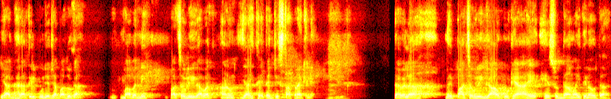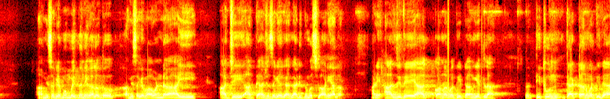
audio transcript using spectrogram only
या घरातील पूजेच्या पादुका बाबांनी पाचवली गावात आणून या इथे त्यांची स्थापना केली. त्यावेळेला पाचवली गाव कुठे आहे हे सुद्धा माहिती नव्हतं. आम्ही सगळे मुंबईतनं निघालो होतो. आम्ही सगळे भावंड आई आजी आत्या अशा सगळे गाडीतनं बसलो आणि आलो. आणि आज जिथे या कॉर्नरवरती टर्न घेतला तर तिथून त्या टर्नवरती त्या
